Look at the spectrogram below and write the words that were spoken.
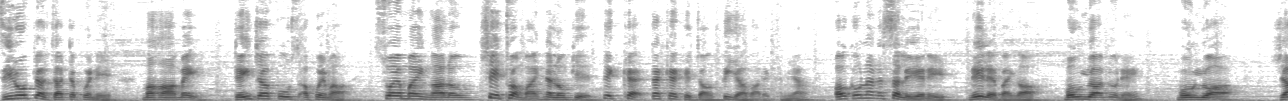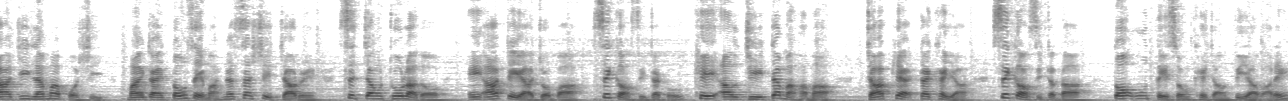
0ပြောက်ကြားတပ်ဖွဲ့နှင့်မဟာမိတ် Danger Force အဖွဲ့မှဆွဲမိုင်း၅လုံးရှေ့ထွက်မိုင်းနှလုံးဖြင့်ပစ်ခတ်တိုက်ခတ်ခဲ့ကြောင်းသိရပါတယ်ခင်ဗျာ။ဩဂုတ်လ24ရက်နေ့နေ့လယ်ပိုင်းကမုံရွာမြို့နယ်မုံရွာရာကြီးလမ်းမပေါ်ရှိ မိုင်တိုင်30မှ28ကြားတွင်စစ်ကြောင်းထိုးလာသောအင်အားတရာကျော်ပါစစ်ကောင်စီတပ်ကို KLG တပ်မဟာမှဂျားဖြတ်တိုက်ခတ်ရာစစ်ကောင်စီတပ်သား3ဦးသေဆုံးခဲ့ကြောင်းသိရပါတယ်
